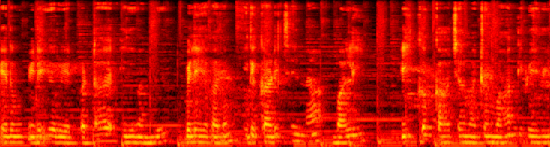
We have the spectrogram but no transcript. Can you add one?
எதுவும் இடையூறு ஏற்பட்டால் இது வந்து வெளியே வரும் இது கடிச்சுன்னா வலி வீக்கம் காய்ச்சல் மற்றும் வாந்தி வேதி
